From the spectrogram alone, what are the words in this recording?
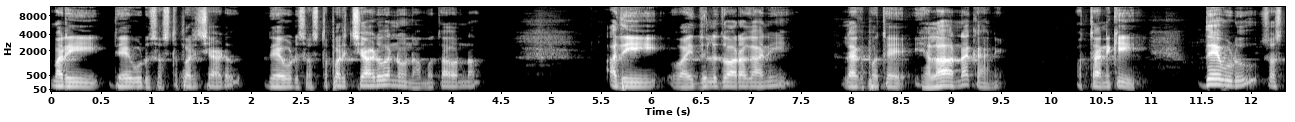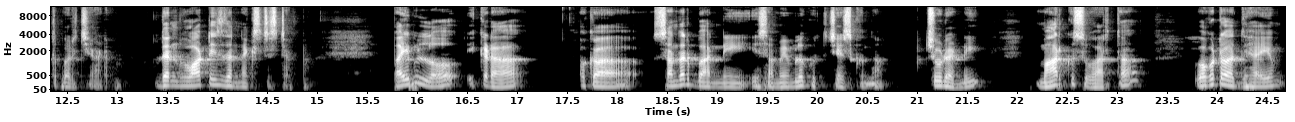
మరి దేవుడు స్వస్థపరిచాడు దేవుడు స్వస్థపరిచాడు అని నువ్వు నమ్ముతా ఉన్నావు? అది వైద్యుల ద్వారా కానీ లేకపోతే ఎలా అన్నా కానీ మొత్తానికి దేవుడు స్వస్థపరిచాడు. Then what is the next step బైబిల్లో ఇక్కడ ఒక సందర్భాన్ని ఈ సమయంలో గుర్తు చేసుకుందాం. చూడండి మార్కు సువార్త ఒకటో అధ్యాయం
